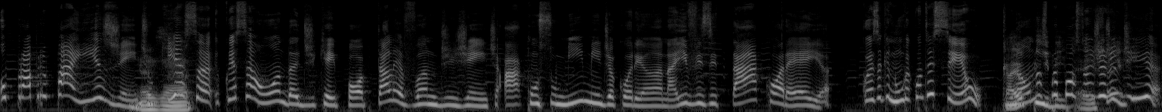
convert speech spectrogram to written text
o próprio país, gente. O que Exato. essa, que essa onda de K-pop tá levando de gente a consumir mídia coreana, a ir visitar a Coreia, coisa que nunca aconteceu. Não nas proporções é de hoje em dia.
